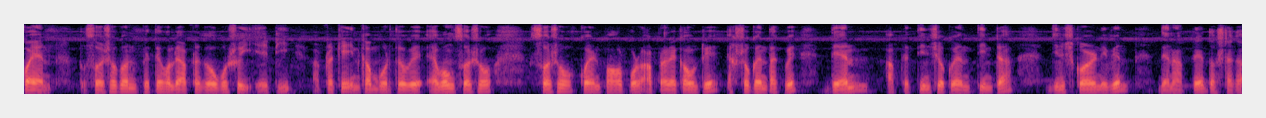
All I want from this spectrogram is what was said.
কয়েন তো ছয়শো কয়েন পেতে হলে আপনাকে অবশ্যই এটি আপনাকে ইনকাম করতে হবে এবং ছয়শো ছয়শো কয়েন পাওয়ার পর আপনার অ্যাকাউন্টে একশো কয়েন থাকবে। দেন আপনি তিনশো কয়েন তিনটা জিনিস করে নেবেন। দেন আপনি দশ টাকা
